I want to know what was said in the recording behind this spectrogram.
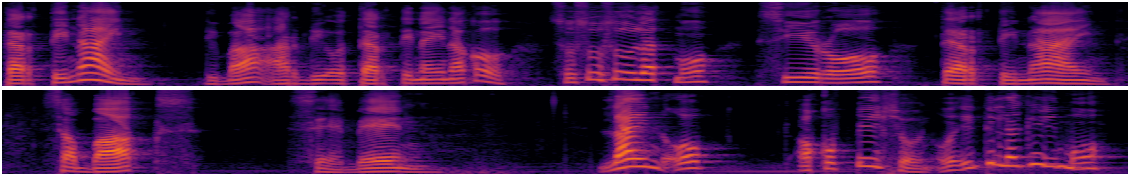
39. 'Di ba? RDO 39 ako. So susulat mo 0, 39 sa box 7. Line of occupation. O itilagay mo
